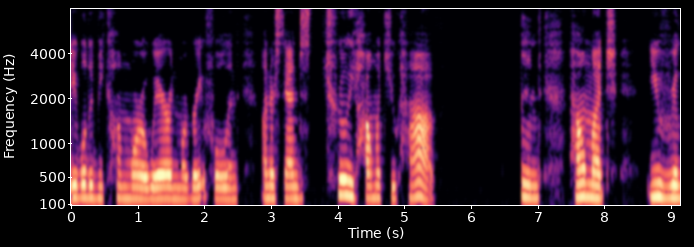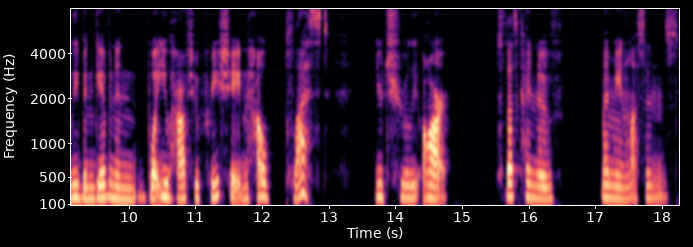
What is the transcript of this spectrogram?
able to become more aware and more grateful and understand just truly how much you have and how much you've really been given and what you have to appreciate and how blessed you truly are. So that's kind of my main lessons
